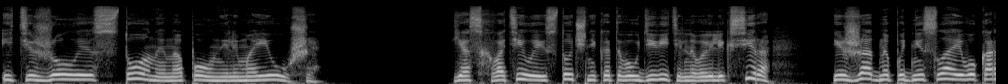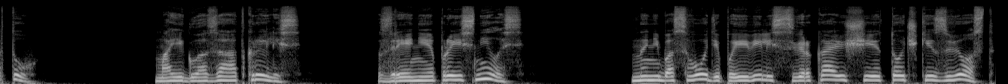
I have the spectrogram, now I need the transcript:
и тяжелые стоны наполнили мои уши. Я схватила источник этого удивительного эликсира и жадно поднесла его к рту. Мои глаза открылись, зрение прояснилось. На небосводе появились сверкающие точки звезд,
